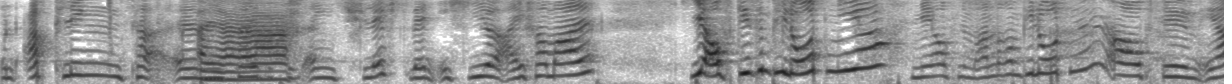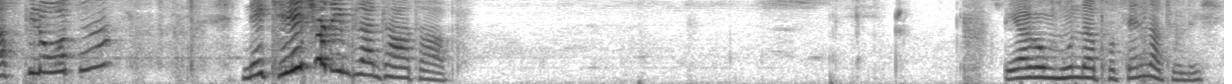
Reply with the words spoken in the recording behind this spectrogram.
Und abklingen ähm, Ah, ja. Zeit ist eigentlich schlecht, wenn ich hier einfach mal hier auf diesem Piloten hier, ne, auf einem anderen Piloten, auf dem Erstpiloten, ne Killshot-Implantat hab. Bergung 100% natürlich.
